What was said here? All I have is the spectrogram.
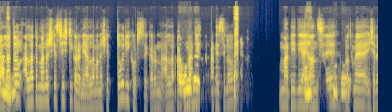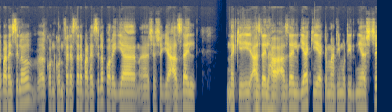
আল্লাহ তো আল্লাহ তো মানুষকে সৃষ্টি করেনি। আল্লাহ মানুষকে তৈরি করছে। কারণ আল্লাহ পাক মাটি পাঠাইছিল। মাটি দিয়ে আনছে। মতো ১ম এ ইশারে পাঠাইছিল। কোন, কোন ফেরেস্তারে পাঠাইছিল। পরে গিয়া শেষে গিয়া আজরাইল নাকি আজরাইল হা আজরাইল গিয়া কি একটা মাটি-মুটি নিয়ে আসছে।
